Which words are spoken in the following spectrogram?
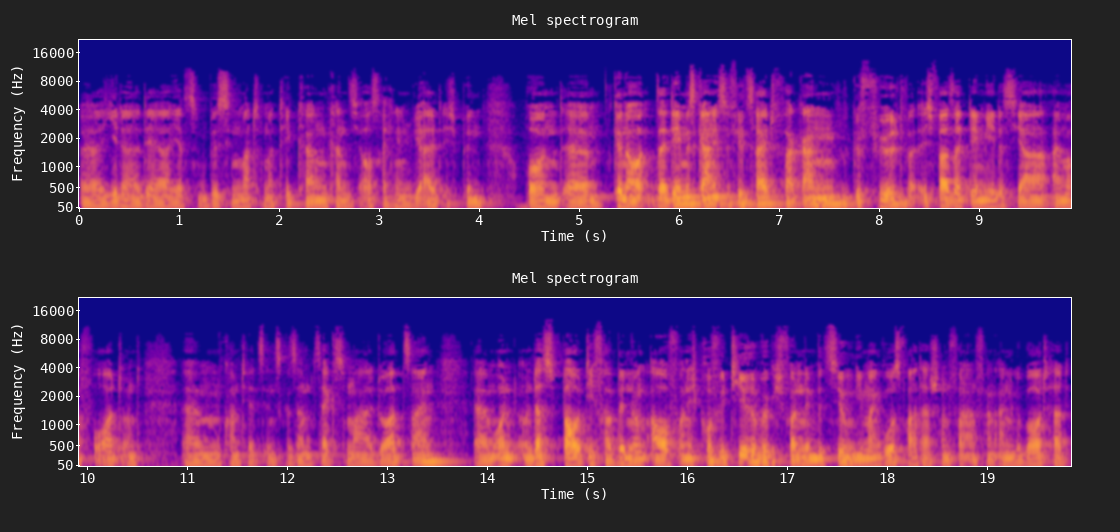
Äh, jeder, der jetzt ein bisschen Mathematik kann, kann sich ausrechnen, wie alt ich bin. Und ähm, genau, seitdem ist gar nicht so viel Zeit vergangen gefühlt. Ich war seitdem jedes Jahr einmal vor Ort und ähm, konnte jetzt insgesamt sechsmal dort sein. Ähm, und, und das baut die Verbindung auf. Und ich profitiere wirklich von den Beziehungen, die mein Großvater schon von Anfang an gebaut hat,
